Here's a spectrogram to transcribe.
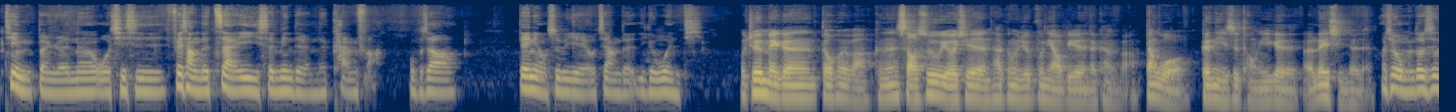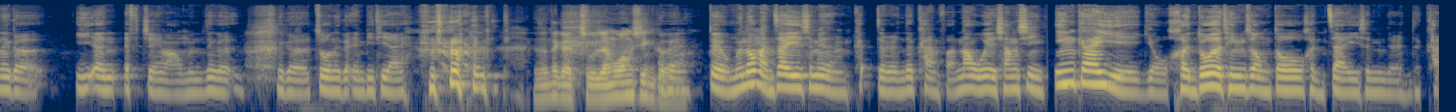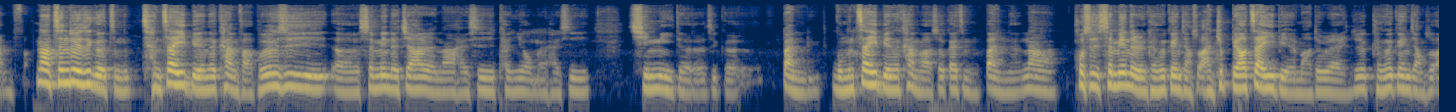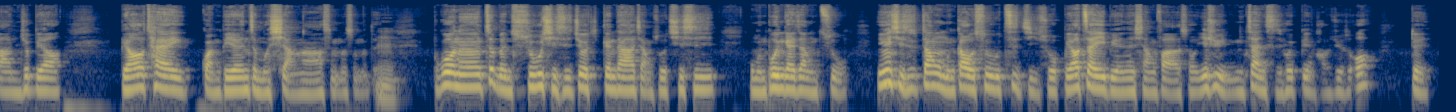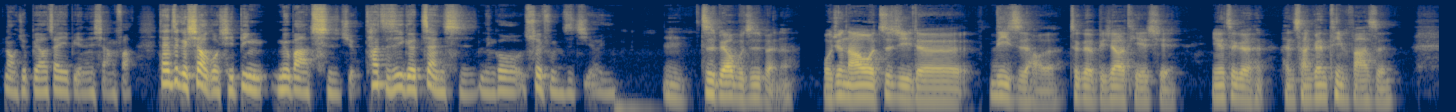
Tim 本人呢，我其实非常的在意身边的人的看法。我不知道 Daniel 是不是也有这样的一个问题？我觉得每个人都会吧，可能少数有一些人他根本就不鸟别人的看法，但我跟你是同一个呃类型的人，而且我们都是那个。ENFJ 嘛，我们那个 那个做那个 MBTI，就是那个主人翁性格，对，我们都蛮在意身边的人看的人的看法。那我也相信，应该也有很多的听众都很在意身边的人的看法。那针对这个，怎么很在意别人的看法？不论是呃身边的家人啊，还是朋友们，还是亲密的这个伴侣，我们在意别人的看法的时候该怎么办呢？那或是身边的人可能会跟你讲说啊，你就不要在意别人嘛，对不对？就是可能会跟你讲说啊，你就不要。不要太管别人怎么想啊，什么什么的。嗯。不过呢，这本书其实就跟大家讲说，其实我们不应该这样做，因为其实当我们告诉自己说不要在意别人的想法的时候，也许你暂时会变好，就说哦，对，那我就不要在意别人的想法。但这个效果其实并没有办法持久，它只是一个暂时能够说服你自己而已。嗯，治标不治本呢。我就拿我自己的例子好了，这个比较贴切，因为这个很很常跟 team 发生。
